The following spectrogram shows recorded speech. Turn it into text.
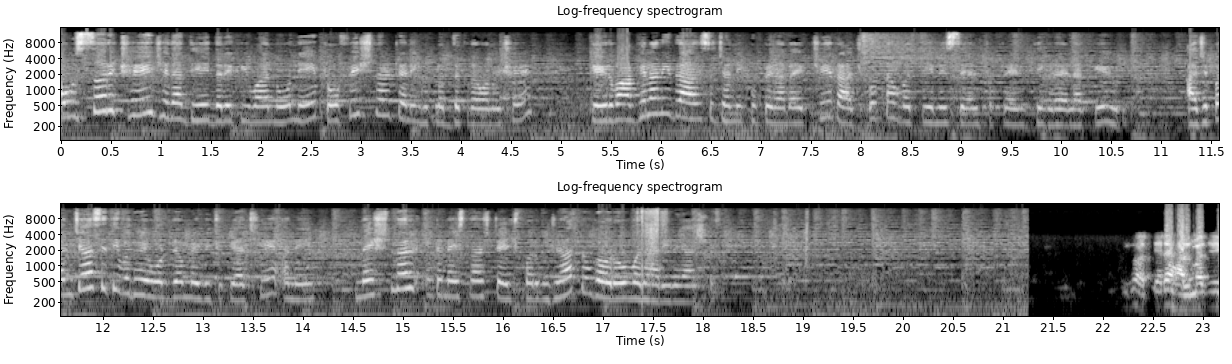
અવસર છે જેના ધ્યેય દરેક યુવાનોને પ્રોફેશનલ ટ્રેનિંગ ઉપલબ્ધ કરવાનું છે. કેયુર વાઘેલાની ડાન્સ જર્ની ખૂબ પ્રેરણાદાયક છે. રાજકોટના વતી અને સેલ્ફ ટ્રેન્ડથી ઘડાયેલા કેયુર આજે પંચ્યાસીથી વધુ એવોર્ડ મેળવી ચૂક્યા છે અને નેશનલ ઇન્ટરનેશનલ સ્ટેજ પર ગુજરાતનું ગૌરવ વધારી રહ્યા છે. અત્યારે હાલમાં જે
